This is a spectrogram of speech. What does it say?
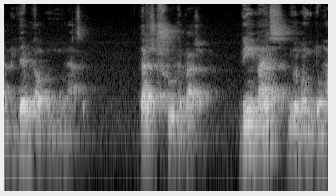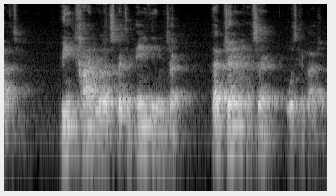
and be there without me even asking. That is true compassion. Being nice even when you don't have to. Being kind without expecting anything in return. That genuine concern was compassion.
